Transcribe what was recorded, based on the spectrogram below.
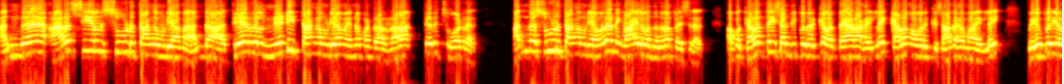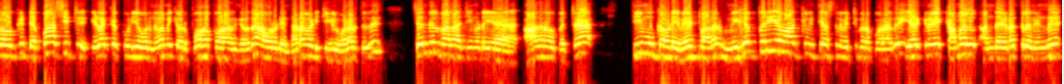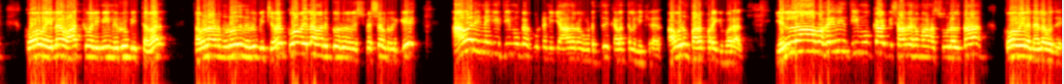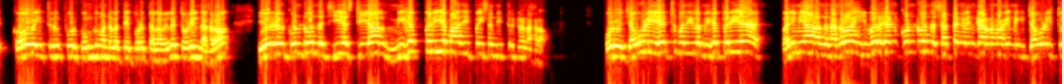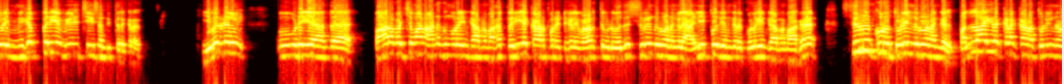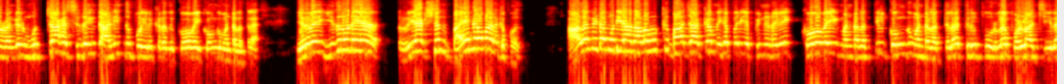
அந்த அரசியல் சூடு தாங்க முடியாம அந்த தேர்தல் நெடி தாங்க முடியாம என்ன பண்றாருன்னா தெரிச்சு ஓடுறாரு. அந்த சூடு தாங்க முடியாம தான் இன்னைக்கு வாயில வந்ததெல்லாம் பேசுறாரு. அப்ப களத்தை சந்திப்பதற்கு அவர் தயாராக இல்லை. களம் அவருக்கு சாதகமா இல்லை. மிகப்பெரிய அளவுக்கு டெபாசிட் இழக்கக்கூடிய ஒரு நிலைமைக்கு அவர் போக போறாருங்கிறத அவருடைய நடவடிக்கைகள் உணர்த்தது. செந்தில் பாலாஜியினுடைய ஆதரவு பெற்ற திமுகவுடைய வேட்பாளர் மிகப்பெரிய வாக்கு வித்தியாசத்துல வெற்றி பெற போறாரு. ஏற்கனவே கமல் அந்த இடத்துல நின்று கோவையில வாக்கு வலிமையை நிரூபித்தவர். தமிழ்நாடு முழுவதும் நிரூபித்தவர் கோவையில அவருக்கு ஒரு ஸ்பெஷல் இருக்கு. அவர் இன்னைக்கு திமுக கூட்டணிக்கு ஆதரவு கொடுத்து களத்துல நிக்கிறார். அவரும் பரப்புரைக்கு போறார். எல்லா வகையிலும் திமுகவுக்கு சாதகமான சூழல் தான் கோவையில நிலவுது. கோவை திருப்பூர் கொங்கு மண்டலத்தை பொறுத்த அளவில் தொழில் நகரம். இவர்கள் கொண்டு வந்த ஜிஎஸ்டியால் மிகப்பெரிய பாதிப்பை சந்தித்திருக்கிற நகரம். ஒரு ஜவுளி ஏற்றுமதியில மிகப்பெரிய வலிமையான அந்த நகரம். இவர்கள் கொண்டு வந்த சட்டங்களின் காரணமாக இன்னைக்கு ஜவுளித்துறை மிகப்பெரிய வீழ்ச்சியை சந்தித்திருக்கிறது. இவர்கள் உடைய அந்த பாரபட்சமான அணுகுமுறையின் காரணமாக பெரிய கார்பரேட்டுகளை வளர்த்து விடுவது சிறு நிறுவனங்களை அழிப்பது என்கிற கொள்கையின் காரணமாக சிறு குறு தொழில் நிறுவனங்கள் பல்லாயிரக்கணக்கான தொழில் நிறுவனங்கள் முற்றாக சிதைந்து அழிந்து போயிருக்கிறது கோவை கொங்கு மண்டலத்துல. எனவே இதனுடைய ரியாக்ஷன் பயங்கரமா இருக்க போகுது. அளவிட முடியாத அளவுக்கு பாஜக மிகப்பெரிய பின்னடைவை கோவை மண்டலத்தில் கொங்கு மண்டலத்துல திருப்பூர்ல பொள்ளாச்சியில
